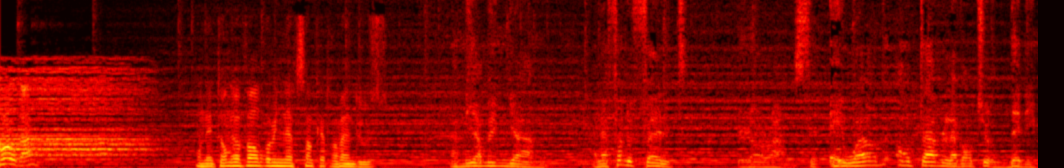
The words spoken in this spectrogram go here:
hein On est en novembre 1992. À Birmingham, à la fin de Felt, Lawrence et Hayward entament l'aventure Denim.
